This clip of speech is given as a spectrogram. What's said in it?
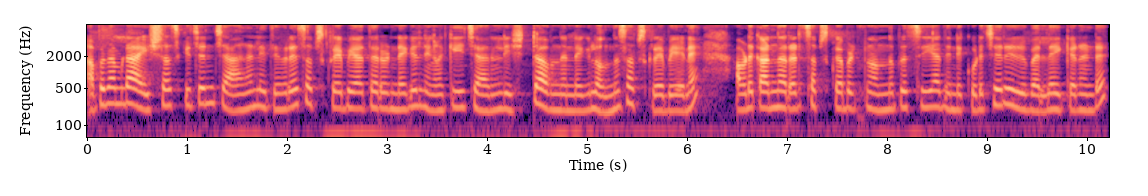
അപ്പോൾ നമ്മുടെ ഐഷാസ് കിച്ചൺ ചാനൽ ഇതുവരെ സബ്സ്ക്രൈബ് ചെയ്യാത്തവരുണ്ടെങ്കിൽ നിങ്ങൾക്ക് ഈ ചാനൽ ഇഷ്ടമാവുന്നുണ്ടെങ്കിൽ ഒന്ന് സബ്സ്ക്രൈബ് ചെയ്യണേ. അവിടെ കാണുന്ന റെഡ് സബ്സ്ക്രൈബ് ബട്ടൺ ഒന്ന് പ്രസ് ചെയ്യുക. അതിന്റെ കൂടെ ചെറിയൊരു ബെല്ലൈക്കൺ ഉണ്ട്.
